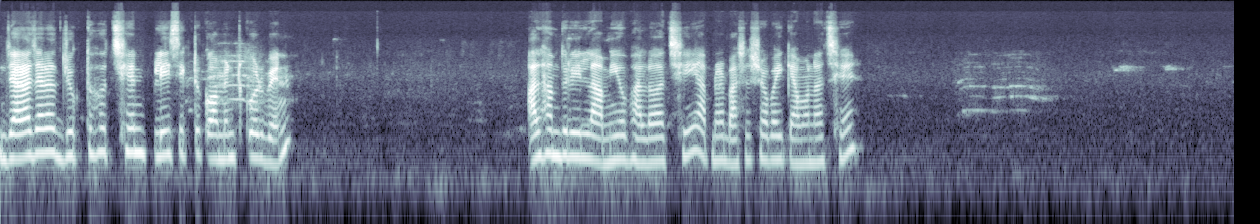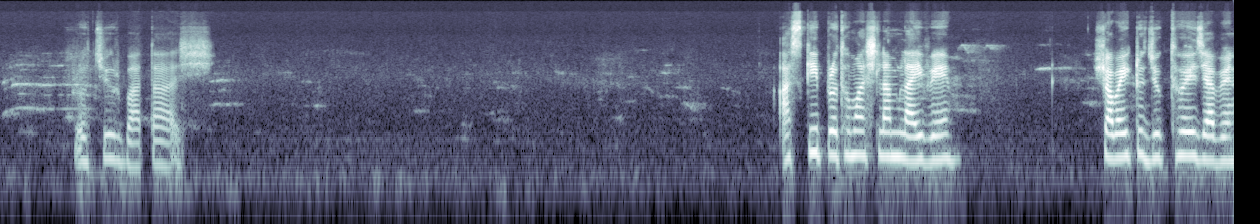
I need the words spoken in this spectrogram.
যারা, যারা যুক্ত হচ্ছেন প্লিজ একটু কমেন্ট করবেন। আলহামদুলিল্লাহ আমিও ভালো আছি। আপনার বাসার সবাই কেমন আছে? প্রচুর বাতাস। আজকেই প্রথম আসলাম লাইভে। সবাই একটু যুক্ত হয়ে যাবেন।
